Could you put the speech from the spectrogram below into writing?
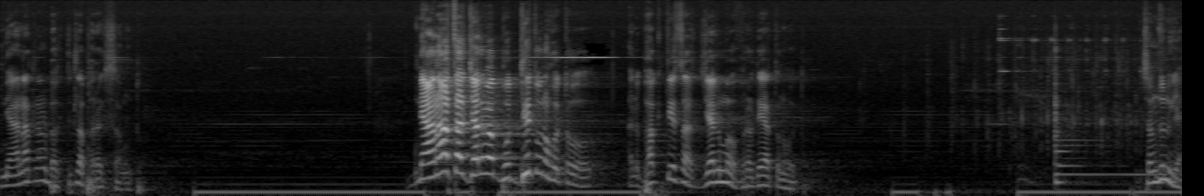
ज्ञानातला आणि भक्तीतला फरक सांगतो. ज्ञानाचा जन्म बुद्धीतून होतो आणि भक्तीचा जन्म हृदयातून होतो. समजून घ्या.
